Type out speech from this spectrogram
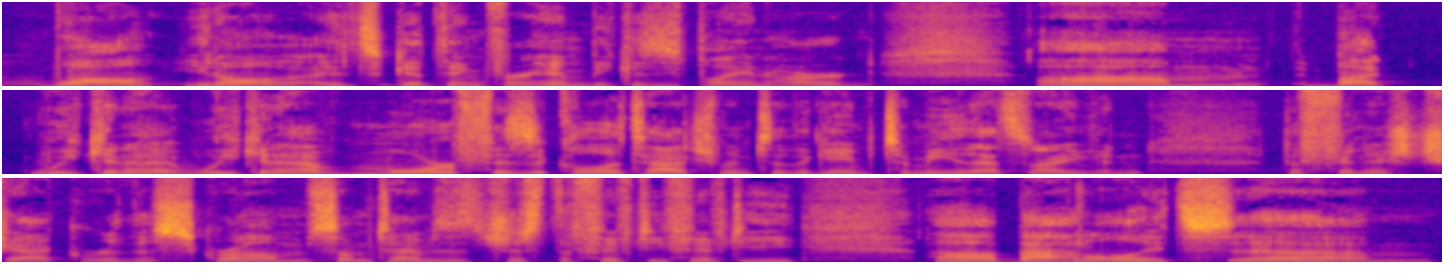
well, you know, it's a good thing for him because he's playing hard. Um, but we can ha- we can have more physical attachment to the game. To me, that's not even the finish check or the scrum. Sometimes it's just the 50-50 uh, battle. It's um,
